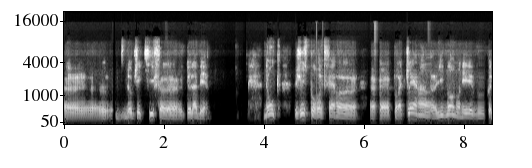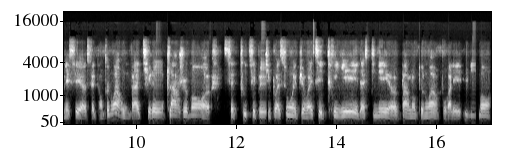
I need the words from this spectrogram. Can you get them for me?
l'objectif de l'ABM. Donc, juste pour refaire euh, pour être clair, hein, vous connaissez euh, cet entonnoir où on va attirer largement euh, toutes ces petits poissons et puis on va essayer de trier et d'aspiner par l'entonnoir pour aller uniquement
